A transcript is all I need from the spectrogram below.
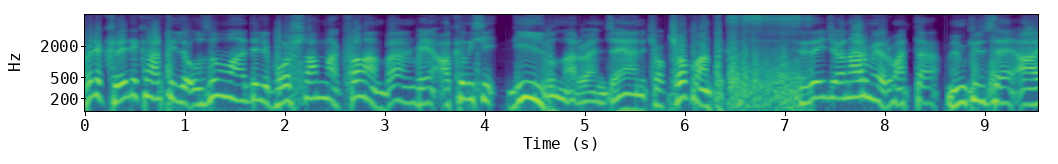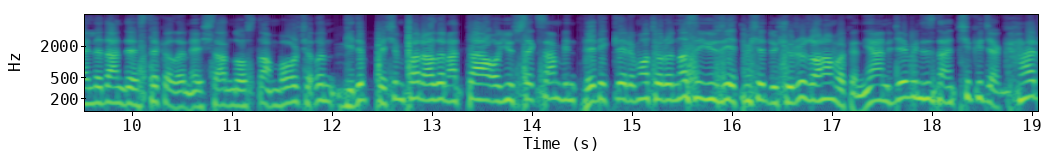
böyle kredi kartıyla uzun vadeli borçlanmak falan ben benim akıl işi değil bunlar bence. Yani çok çok mantıksız. Size hiç önermiyorum. Hatta mümkünse aileden destek alın, eşten dosttan borç alın. Gidip peşin para alın. Hatta o 180 bin dedikleri motoru nasıl 170'e düşürürüz ona bakın. Yani cebinizden çıkacak her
